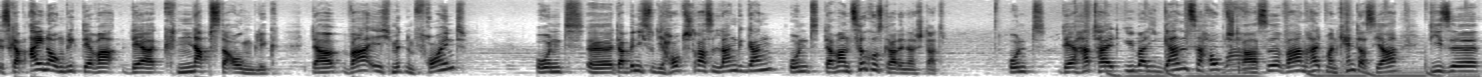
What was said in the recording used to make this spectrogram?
es gab einen Augenblick, der war der knappste Augenblick. Da war ich mit einem Freund und äh, da bin ich so die Hauptstraße lang gegangen und da war ein Zirkus gerade in der Stadt. Und der hat halt über die ganze Hauptstraße waren halt, man kennt das ja, diese,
